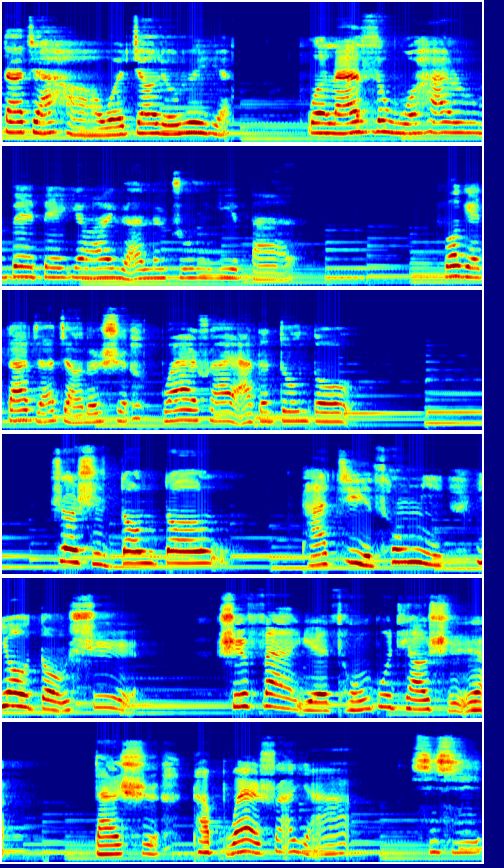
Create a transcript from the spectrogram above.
大家好，我叫刘瑞妍，我来自武汉路贝贝幼儿园的中一班。我给大家讲的是不爱刷牙的东东。这是东东，他既聪明又懂事，吃饭也从不挑食，但是他不爱刷牙。嘻嘻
